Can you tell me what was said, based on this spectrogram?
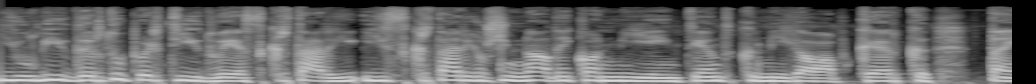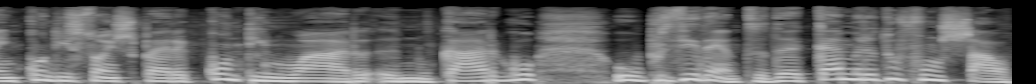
e o líder do partido é secretário e secretário regional da Economia entende que Miguel Albuquerque tem condições para continuar no cargo. O presidente da Câmara do Funchal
